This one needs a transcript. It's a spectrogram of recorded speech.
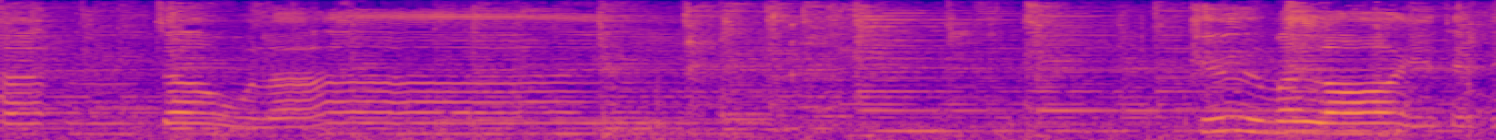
หักเจ้าหลายคือมาลอยแต่เด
